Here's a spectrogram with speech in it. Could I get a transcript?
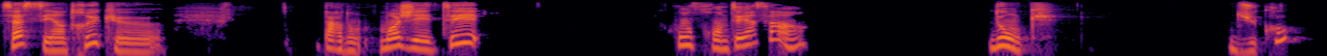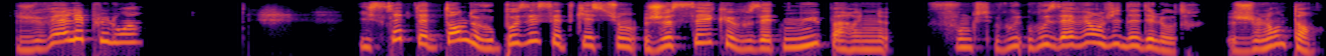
Ça, c'est un truc... Euh, pardon, moi j'ai été confrontée à ça. Hein. Donc, du coup, je vais aller plus loin. Il serait peut-être temps de vous poser cette question. Je sais que vous êtes mu par une fonction... Vous, avez envie d'aider l'autre. Je l'entends.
